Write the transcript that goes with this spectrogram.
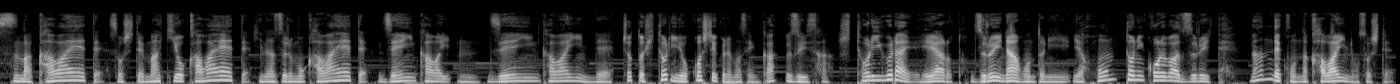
スマかわえて、そしてマキオかわえて、ひなずるもかわえて、全員かわいい。うん。全員かわいいんで、ちょっと一人よこしてくれませんか？うずいさん。一人ぐらいええやろと。ずるいな、本当に。いや、本当にこれはずるいって。なんでこんな可愛いの？そして。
